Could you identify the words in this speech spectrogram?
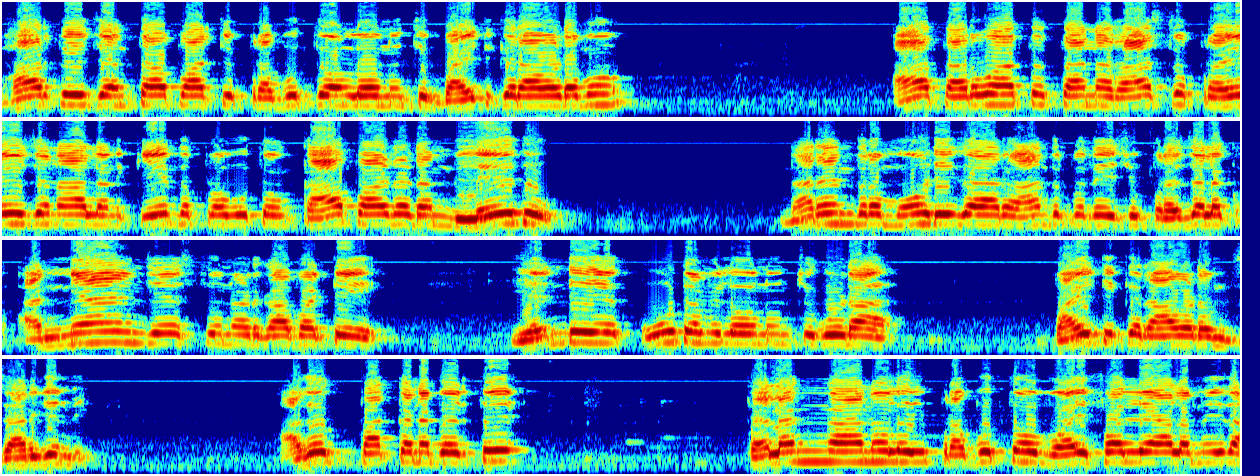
భారతీయ జనతా పార్టీ ప్రభుత్వంలో నుంచి బయటికి రావడము ఆ తర్వాత తన రాష్ట్ర ప్రయోజనాలను కేంద్ర ప్రభుత్వం కాపాడడం లేదు. నరేంద్ర మోడీ గారు ఆంధ్రప్రదేశ్ ప్రజలకు అన్యాయం చేస్తున్నాడు కాబట్టి ఎన్డీఏ కూటమిలో నుంచి కూడా బయటికి రావడం జరిగింది. అదొక పక్కన పెడితే తెలంగాణలో ఈ ప్రభుత్వ వైఫల్యాల మీద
